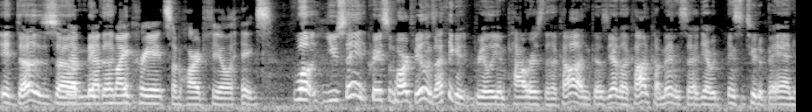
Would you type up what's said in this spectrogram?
it does uh, that make that the might create some hard feelings. Well, you say it creates some hard feelings. I think it really empowers the Hacan because yeah, the Hacan come in and said, yeah, we institute a ban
